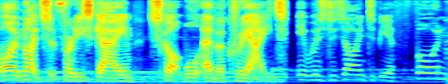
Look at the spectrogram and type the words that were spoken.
Five Nights at Freddy's game Scott will ever create. It was designed to be a fun,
